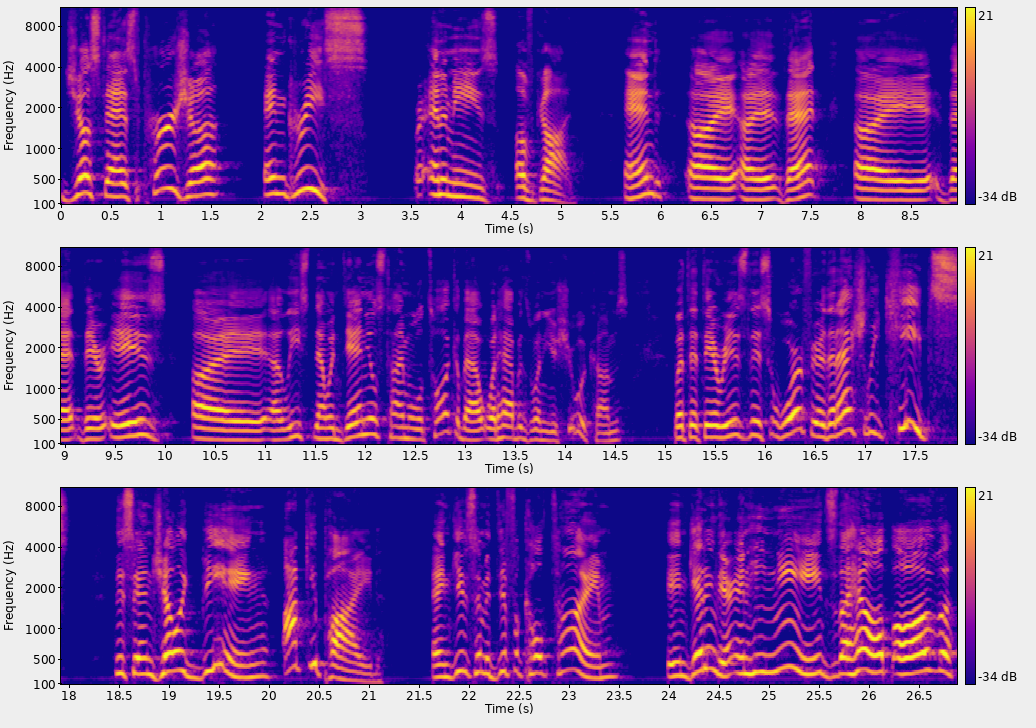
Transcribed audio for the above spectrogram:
just as Persia and Greece are enemies of God. And that, that there is, at least now in Daniel's time, we'll talk about what happens when Yeshua comes, but that there is this warfare that actually keeps this angelic being occupied and gives him a difficult time in getting there. And he needs the help of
